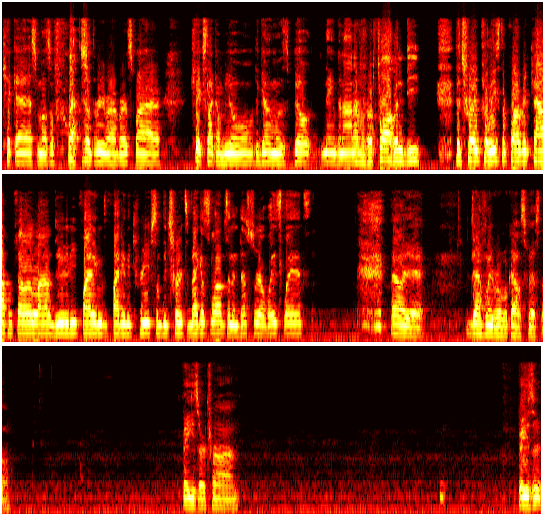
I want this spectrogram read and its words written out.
Kick ass muzzle flash, flasher three round burst fire. Kicks like a mule. The gun was built, named in honor of a fallen deep Detroit Police Department cop who fell in line of duty fighting fighting the creeps of Detroit's mega slums and industrial wastelands. Hell yeah. Definitely Robocop's pistol. Phasertron. Phaser,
